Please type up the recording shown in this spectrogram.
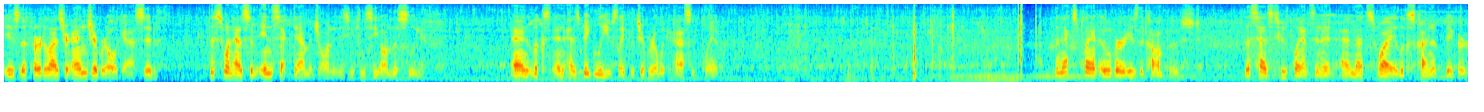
is the fertilizer and gibberellic acid. This one has some insect damage on it, as you can see on this leaf. And it looks and it has big leaves like the gibberellic acid plant. The next plant over is the compost. This has two plants in it, and that's why it looks kind of bigger.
